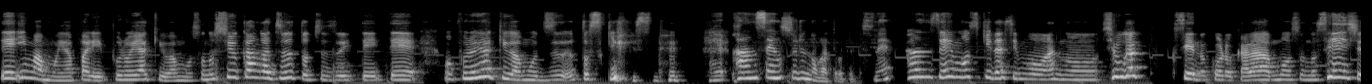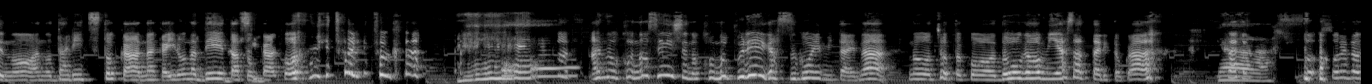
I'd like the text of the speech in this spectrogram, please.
で、今もやっぱりプロ野球はもうその習慣がずっと続いていて、もうプロ野球はもうずっと好きですね。観戦するのがってことですね。観戦も好きだし、もうあの、小学生の頃からもうその選手のあの打率とかなんかいろんなデータとかこう見たりとか。えー、あのこの選手のこのプレーがすごいみたいなのをちょっとこう動画を見あさったりとかなんかそ それの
